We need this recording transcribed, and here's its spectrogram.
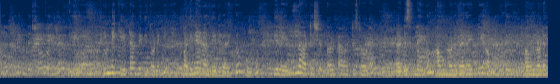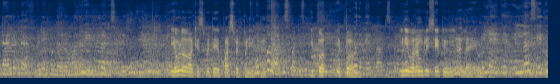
அதனால் இந்த ஷோ வந்து இ- இன்னைக்கு எட்டாம் தேதி தொடங்கி பதினேழாம் தேதி வரைக்கும் போகும். இதில் எல்லா ஆர்டிஸ்ட் ஆர்டிஸ்டோட டிஸ்பிளேயும் அவங்களோட வெரைட்டி அவங்களுக்கு அவங்களோட டேலண்ட்டை வெளியே கொண்டு வர மாதிரி எல்லா டிஸ்பிளேயும் எவ்வளோ ஆர்டிஸ்பேட் பார்ட்டிசிபேட் பண்ணியிருக்காங்க? பார்ட்டிசிபேட் இப்போ இப்போ பார்ட்டிசிபேட் இனி வரவங்களையும் சேர்ப்பீங்களா இல்லை எவ்வளோ எல்லாம் சேர்த்து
